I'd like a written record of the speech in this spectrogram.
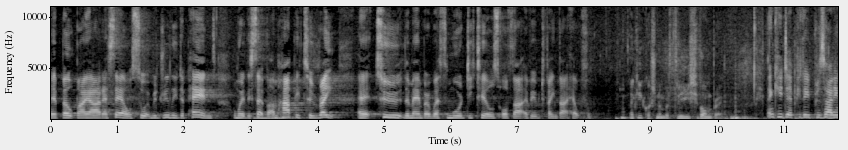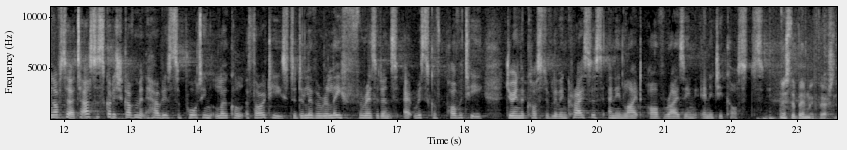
are uh, built by RSL. So it would really depend on where they sit, but I'm happy to write uh, to the member with more details of that if he would find that helpful. Thank you. Question number three, Siobhan Bray. Thank you, Deputy Presiding Officer. To ask the Scottish Government how it is supporting local authorities to deliver relief for residents at risk of poverty during the cost of living crisis and in light of rising energy costs. Mr Ben McPherson.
